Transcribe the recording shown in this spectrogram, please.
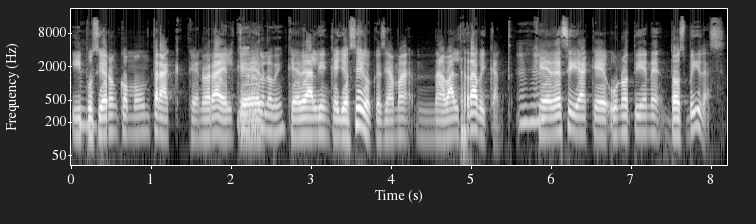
y pusieron como un track que no era él, que, es, que de alguien que yo sigo, que se llama Naval Ravikant, que decía que uno tiene dos vidas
